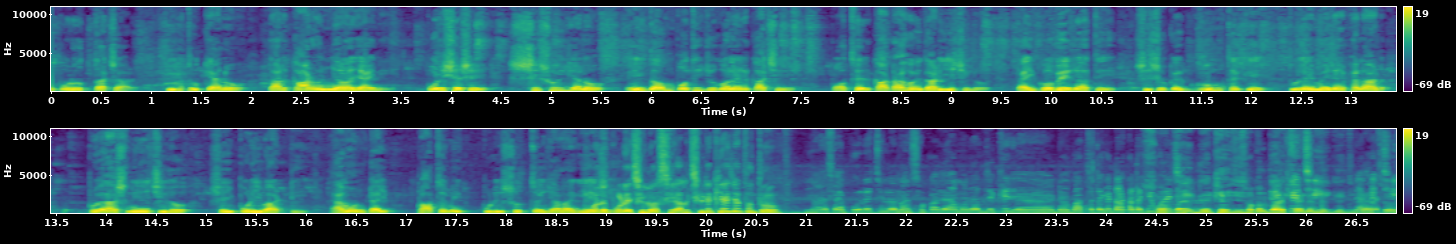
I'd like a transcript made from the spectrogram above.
উপর অত্যাচার। কিন্তু কেন তার কারণ জানা যায়নি। পরিশেষে শিশুই যেন এই দম্পতি যুগলের কাছে পথের কাটা হয়ে দাঁড়িয়েছিল। তাই গভীর রাতে শিশুকে ঘুম থেকে তুলে মেরে ফেলার প্রয়াস নিয়েছিল সেই পরিবারটি। এমনটাই প্রাথমিক পুলিশ সূত্রে জানা বলে গিয়েছে পড়েছিল শিয়াল ছিঁড়ে খেয়ে যেত তো? না স্যার পড়েছিল না। সকালে আমরা দেখে বাচ্চাটাকে ডাকাটাকি করেছি। দেখেছি সকাল বাচ্চাকে দেখেছি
